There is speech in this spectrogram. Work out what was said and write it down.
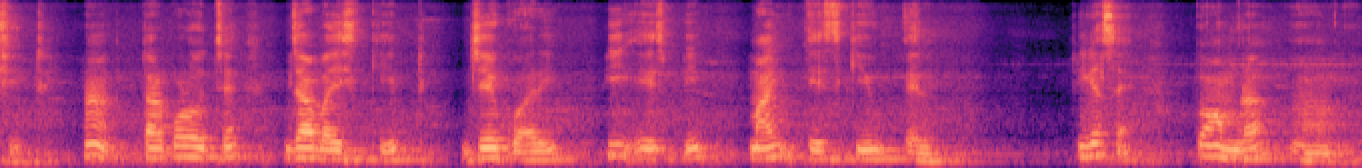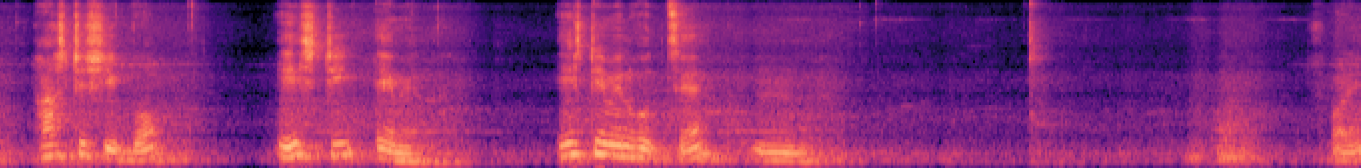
শিট হ্যাঁ? তারপর হচ্ছে জাভা স্ক্রিপ্ট জে কোয়ারি পিএসপি মাই এসকিউএল ঠিক আছে? তো আমরা ফার্স্টে শিখব H T M L H T M L হচ্ছে সরি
